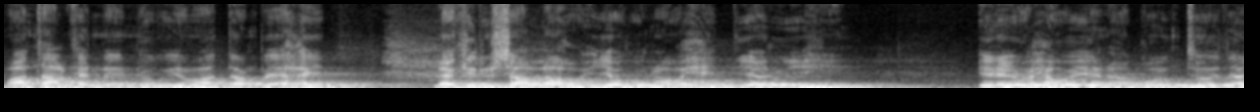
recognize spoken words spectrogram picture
Maanta halkan ay noogu yimaadaan bay ahayd. Laakiin insha allahu iyaguna waxay diyaar u yihiin inay waxa weeyaan aqoontooda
